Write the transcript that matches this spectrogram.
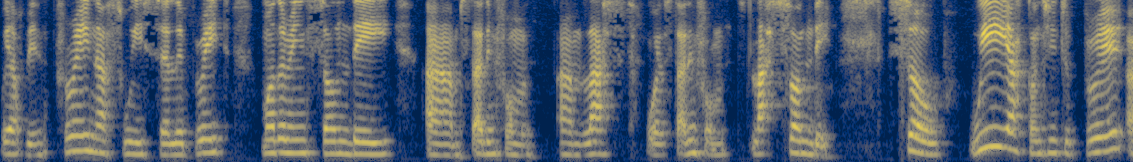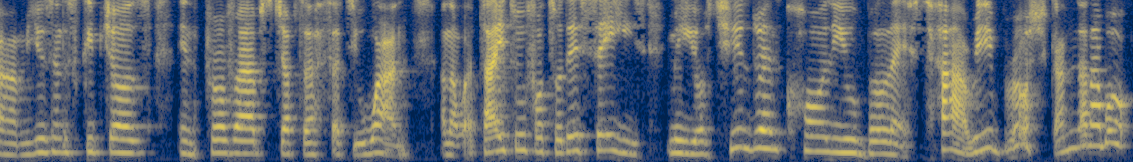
We have been praying as we celebrate Mothering Sunday, um, starting from um, last, well, starting from last Sunday. So we are continuing to pray um, using the scriptures in Proverbs chapter 31. And our title for today says, May your children call you blessed. Ha, we brush kandarabo.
